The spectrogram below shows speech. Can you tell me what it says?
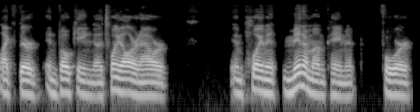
like they're invoking a twenty dollar an hour employment minimum payment for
